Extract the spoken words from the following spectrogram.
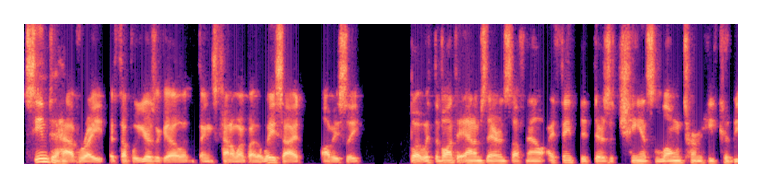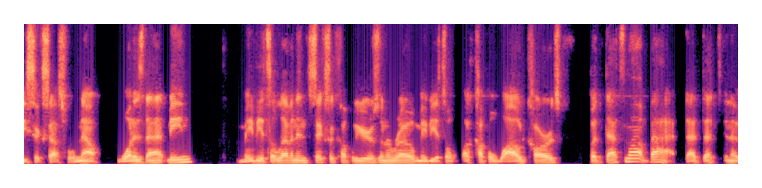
seemed to have right a couple years ago, and things kind of went by the wayside, obviously. But with Davante Adams there and stuff now, I think that there's a chance long term he could be successful. Now, what does that mean? Maybe it's 11 and six a couple years in a row. Maybe it's a, a couple wild cards. but that's not bad. That that's in a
